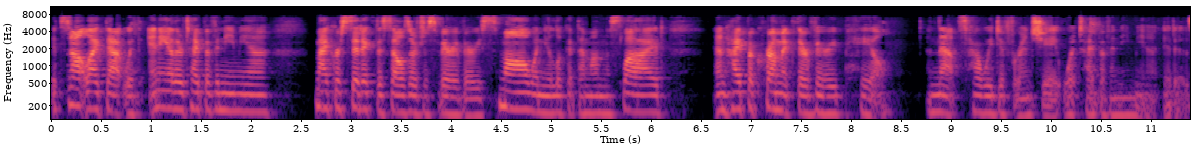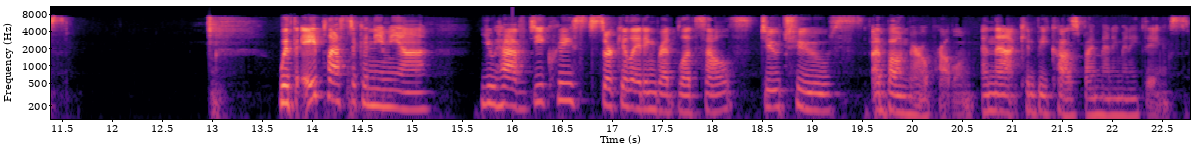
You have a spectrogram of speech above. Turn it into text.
it's not like that with any other type of anemia. Microcytic, the cells are just very, very small when you look at them on the slide. And hypochromic, they're very pale. And that's how we differentiate what type of anemia it is. With aplastic anemia, you have decreased circulating red blood cells due to a bone marrow problem, and that can be caused by many, many things.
